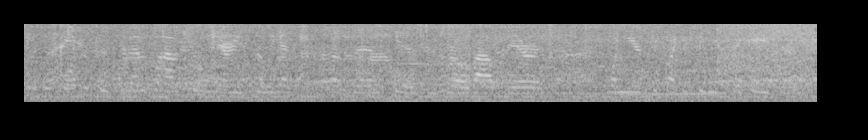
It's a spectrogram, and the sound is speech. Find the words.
she was in San Francisco. That was when I was still married, so we had a husband and kids. We drove out there, and one year took like a two-week vacation.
